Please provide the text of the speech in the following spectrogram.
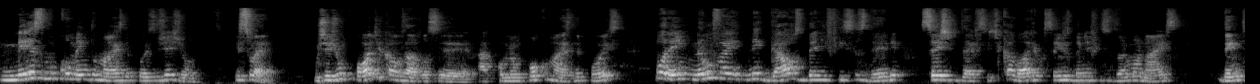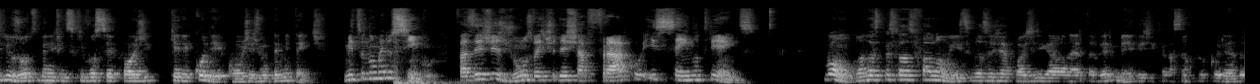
mesmo comendo mais depois do jejum. Isso é, o jejum pode causar você a comer um pouco mais depois, porém não vai negar os benefícios dele, seja de déficit calórico, seja os benefícios hormonais, dentre os outros benefícios que você pode querer colher com o jejum intermitente. Mito número 5. Fazer jejuns vai te deixar fraco e sem nutrientes. Bom, quando as pessoas falam isso, você já pode ligar o alerta vermelho de que elas estão procurando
